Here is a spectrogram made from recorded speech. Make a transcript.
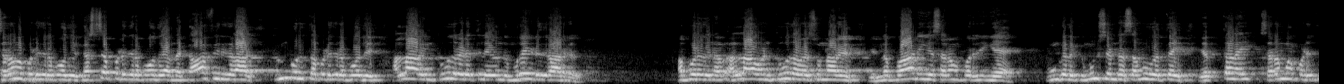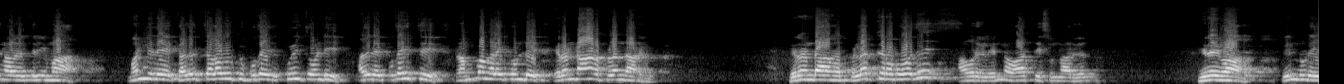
சிரமப்படுகிற போது கஷ்டப்படுகிற போது அந்த காஃபிர்களால் துன்புறுத்தப்படுகிற போது அல்லாஹ்வின் தூதரிடத்திலே வந்து முறையிடுகிறார்கள். அப்பொழுது அல்லாஹன் தூதவர் சொன்னார்கள் என்னப்பா நீங்க சிரமப்படுறீங்க? உங்களுக்கு முன் சென்ற சமூகத்தை எத்தனை சிரமப்படுத்தினார்கள் தெரியுமா? மண்ணிலே கழுத்தளவுக்கு புதை குழி தோண்டி அதிலே புதைத்து ரம்பங்களை கொண்டு இரண்டாக பிளந்தார்கள். இரண்டாக பிளக்கிற போது அவர்கள் என்ன வார்த்தை சொன்னார்கள்? இறைவா என்னுடைய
